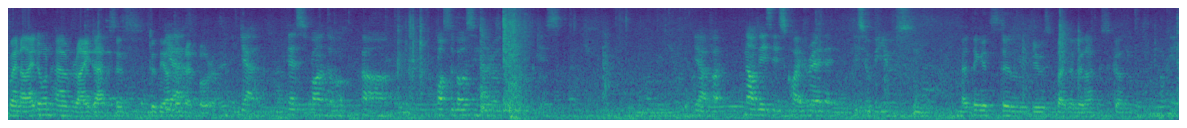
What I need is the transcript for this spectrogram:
when I don't have write access to the Yeah. other repo, right? Yeah, that's one of the uh, possible scenarios to do this. Yeah, but nowadays it's quite rare that this will be used. I think it's still used by the Linux kernel. Okay.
